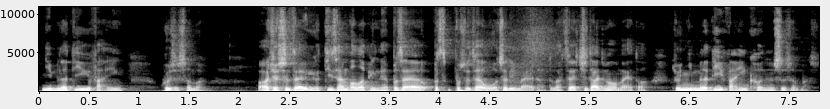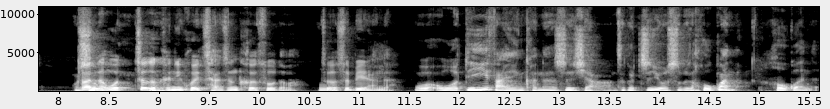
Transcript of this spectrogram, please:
你们的第一个反应会是什么？而且是在一个第三方的平台，不在不是不是在我这里买的，对吧？在其他地方买到，就你们的第一反应可能是什么？反正我这个肯定会产生客诉的嘛，这个是必然的。我我第一反应可能是想这个机油是不是后灌的？后灌的，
